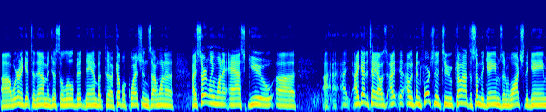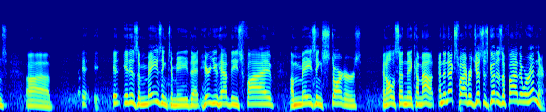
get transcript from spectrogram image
Uh, we're going to get to them in just a little bit, Dan. But uh, a couple questions I want to, I certainly want to ask you. Uh, I, I, I got to tell you, I was I, I was been fortunate to come out to some of the games and watch the games. Uh, it, it, it is amazing to me that here you have these five amazing starters, and all of a sudden they come out, and the next five are just as good as the five that were in there,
